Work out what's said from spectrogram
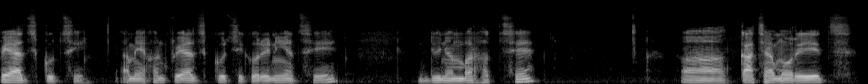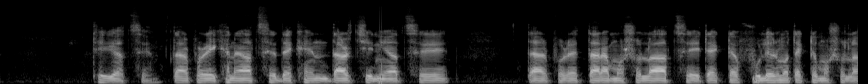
পেঁয়াজ কুচি। আমি এখন পেঁয়াজ কুচি করে নিয়েছি। দুই নম্বর হচ্ছে কাঁচামরিচ, ঠিক আছে। তারপরে এখানে আছে, দেখেন দারচিনি আছে, তারপরে তারা মশলা আছে। এটা একটা ফুলের মতো একটা মশলা,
